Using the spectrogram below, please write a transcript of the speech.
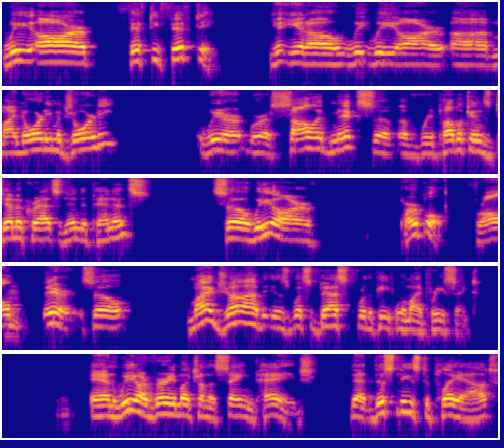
we are 50 50 you, you know we, we are uh, minority majority we're we're a solid mix of, of Republicans, Democrats, and Independents. So we are purple for all mm. there. So my job is what's best for the people in my precinct. And we are very much on the same page that this needs to play out.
